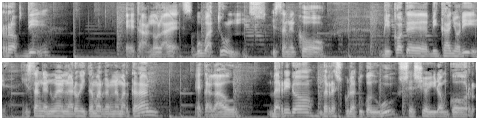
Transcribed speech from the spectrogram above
Rob D, eta nola ez, Bubba Tunes izeneko bikote bikain hori izan genuen laro margarren amarkadan, eta gaur berriro berreskuratuko dugu sesio iraunkor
